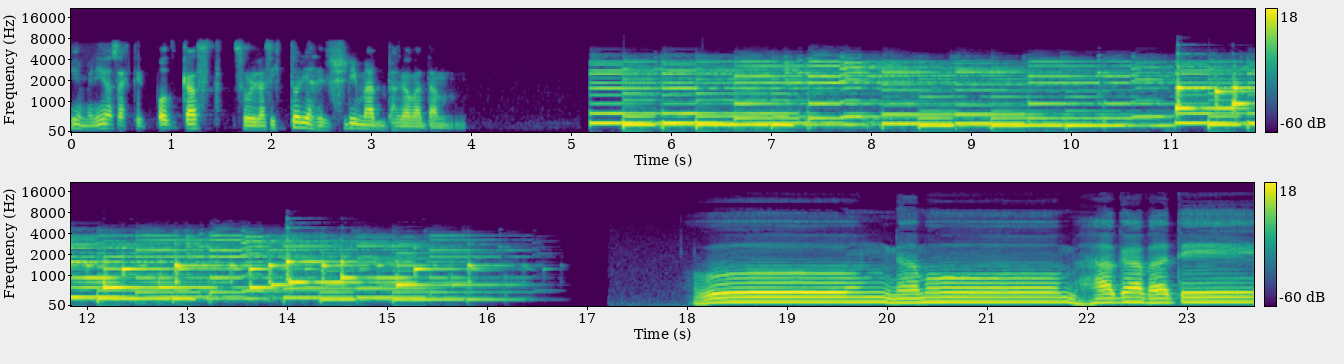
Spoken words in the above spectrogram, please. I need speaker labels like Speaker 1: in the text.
Speaker 1: Bienvenidos a este podcast sobre las historias del Srimad Bhagavatam.
Speaker 2: Om Namo Bhagavate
